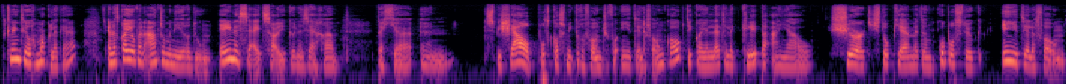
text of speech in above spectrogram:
Het klinkt heel gemakkelijk, hè? En dat kan je op een aantal manieren doen. Enerzijds zou je kunnen zeggen dat je een speciaal podcastmicrofoontje voor in je telefoon koopt. Die kan je letterlijk klippen aan jouw shirt. Die stop je met een koppelstuk in je telefoon.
